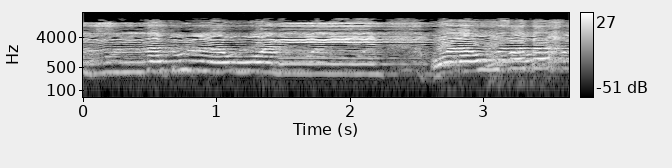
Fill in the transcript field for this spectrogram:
سنة الأولين. ولو فتحنا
